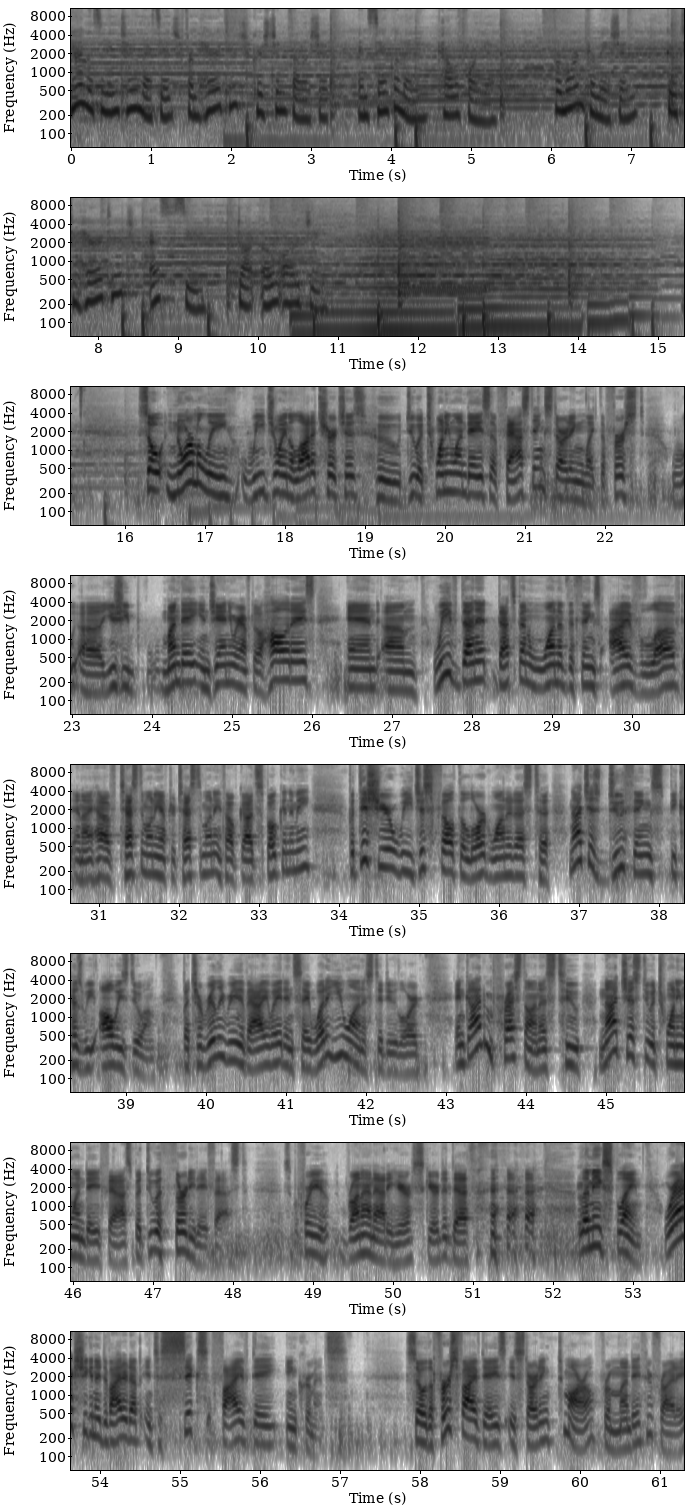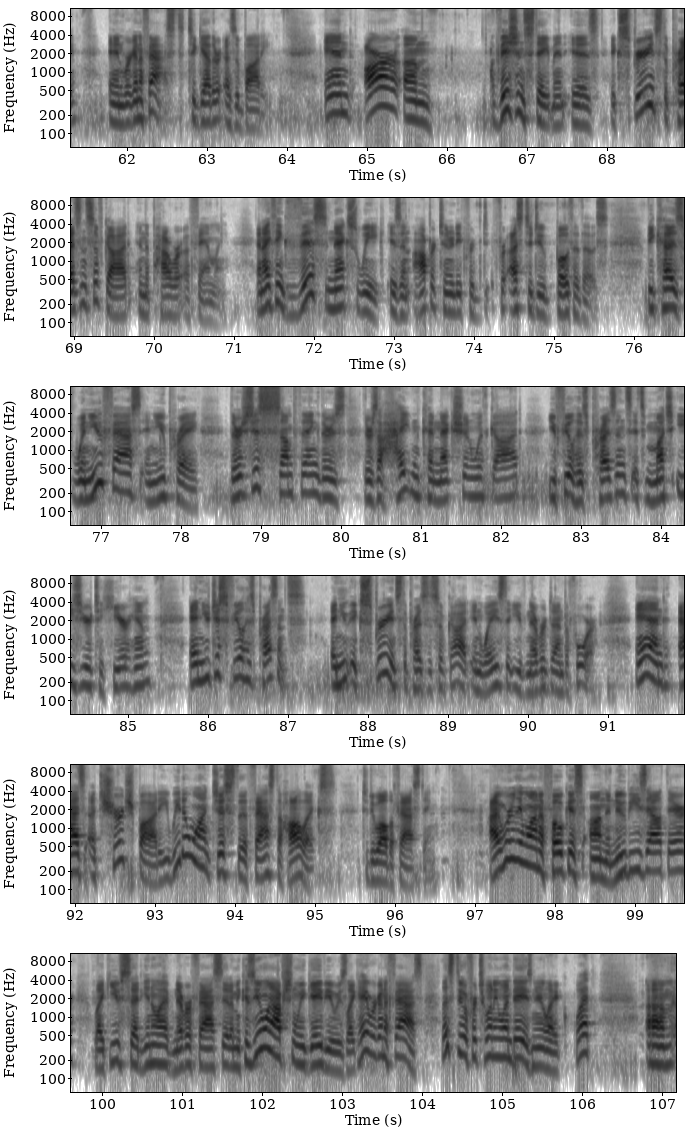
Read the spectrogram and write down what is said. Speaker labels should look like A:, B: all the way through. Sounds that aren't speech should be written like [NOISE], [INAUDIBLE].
A: You're listening to a message from Heritage Christian Fellowship in San Clemente, California. For more information, go to heritagesc.org.
B: So, normally we join a lot of churches who do a 21 days of fasting starting like the first, uh, usually Monday in January after the holidays. And um, we've done it. That's been one of the things I've loved, and I have testimony after testimony of how God's spoken to me. But this year, we just felt the Lord wanted us to not just do things because we always do them, but to really reevaluate and say, What do you want us to do, Lord? And God impressed on us to not just do a 21 day fast, but do a 30 day fast. So before you run on out of here, scared to death, [LAUGHS] let me explain. We're actually going to divide it up into six five day increments. So the first five days is starting tomorrow from Monday through Friday, and we're going to fast together as a body. And our um, vision statement is experience the presence of God and the power of family. And I think this next week is an opportunity for, for us to do both of those. Because when you fast and you pray, there's just something, there's, there's a heightened connection with God. You feel His presence. It's much easier to hear Him. And you just feel His presence. And you experience the presence of God in ways that you've never done before. And as a church body, we don't want just the fastaholics to do all the fasting. I really want to focus on the newbies out there. Like you've said, you know, I've never fasted. I mean, because the only option we gave you was like, hey, we're going to fast. Let's do it for 21 days. And you're like, what? Um,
